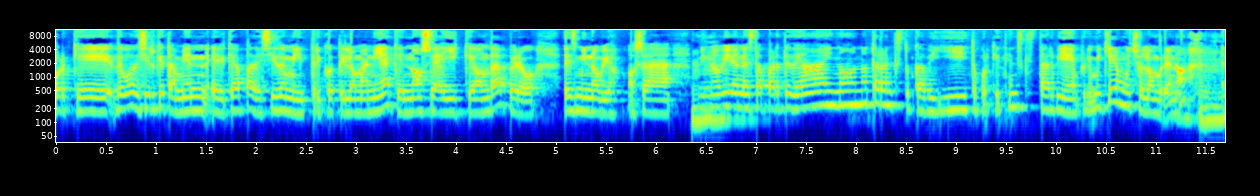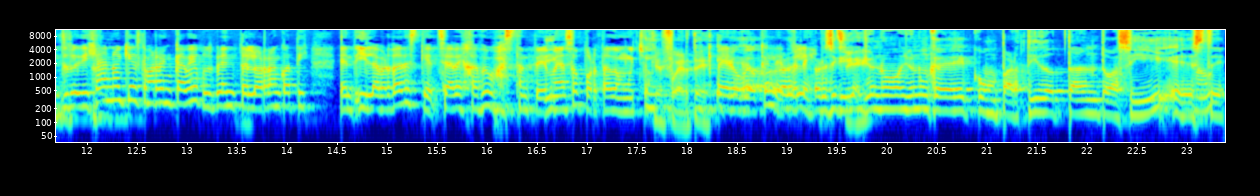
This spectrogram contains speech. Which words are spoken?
porque debo decir que también el que ha padecido mi tricotilomanía, que no sé ahí qué onda, pero es mi novio. O sea, mi novio en esta parte de, ay, no, no te arranques tu cabellito porque tienes que estar bien, porque me quiere mucho el hombre, ¿no? Entonces le dije, ah, no quieres que me arranque el cabello, pues ven, te lo arranco a ti. Y la verdad es que se ha dejado bastante, me ha soportado mucho. Qué fuerte. Pero veo que le duele. Ahora sí que Sí. Yo, yo no, yo nunca he compartido tanto así, este,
